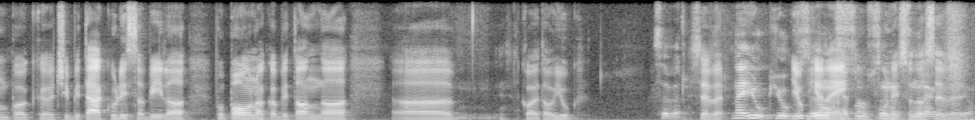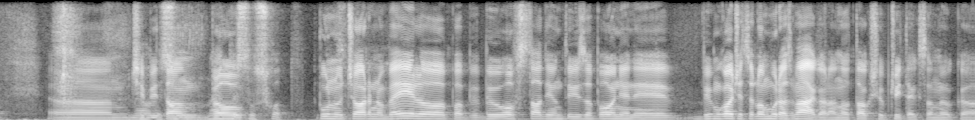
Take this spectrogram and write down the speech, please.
ampak eh, če bi ta kulisa bila popolna, ko bi to na, uh, ko je to jug, Sever. sever. Ne, jug, jug. Jug sever, je, ne, oni sever, so na severu. ja. Um, če bi tam bil, puno črno-belo, pa bi bil off stadion tudi zapolnjen, bi mogoče celo mura zmagala. No, takšen občutek sem imel, ko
